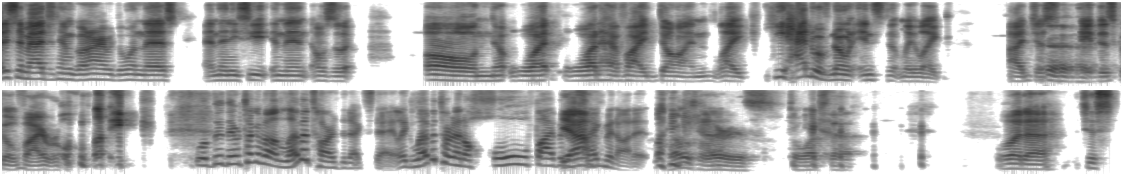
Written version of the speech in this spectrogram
I just imagine him going, "All right, we're doing this," and then he see, and then I was like, oh no what what have i done like he had to have known instantly like i just made this go viral like Well, dude, they were talking about Le Batard the next day. Like Le Batard had a whole five minute Yeah. segment on it. Like, That was hilarious to watch that. what uh just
